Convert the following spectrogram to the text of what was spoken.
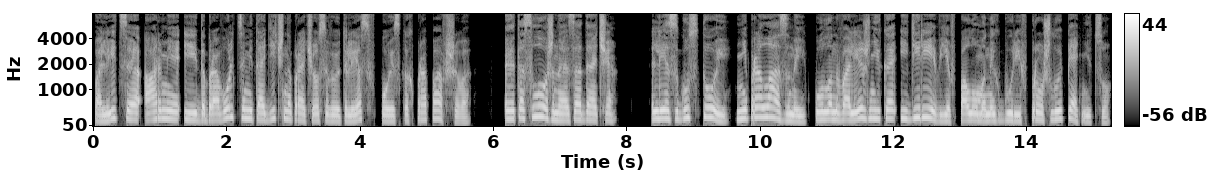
Полиция, армия и добровольцы методично прочесывают лес в поисках пропавшего. Это сложная задача. Лес густой, непролазный, полон валежника и деревьев, поломанных бурей в прошлую пятницу.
